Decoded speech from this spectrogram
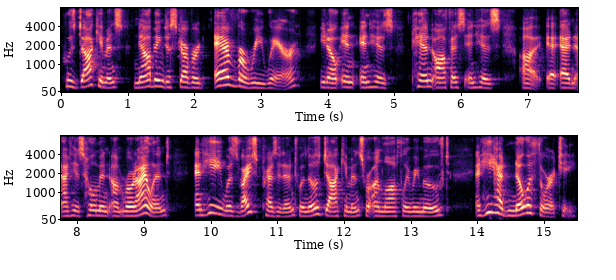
whose documents now being discovered everywhere, you know, in, in his Penn office in his uh, and at his home in um, Rhode Island, and he was vice president when those documents were unlawfully removed, and he had no authority,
